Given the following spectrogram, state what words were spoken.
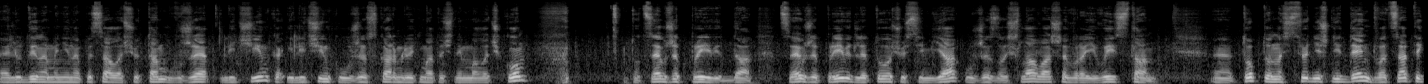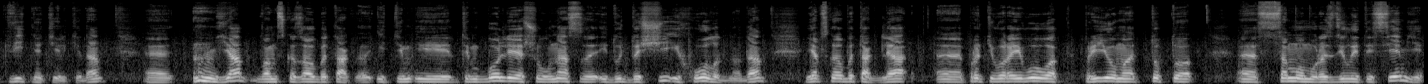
людина мені написала, що там вже лічинка, і лічинку вже скармлюють маточним молочком, то це вже привід, да. це вже привід для того, що сім'я вже зайшла ваша в райовий стан. Е, Тобто на сьогоднішній день, 20 квітня тільки, да? е, я б вам сказав би так, е, і тим, і тим більше, що у нас е, ідуть дощі і холодно. Да? Я б сказав би так, для е, противорайового прийому, тобто е, самому розділити сім'ї,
